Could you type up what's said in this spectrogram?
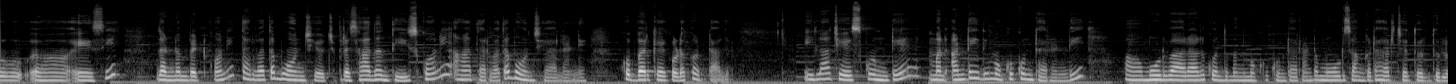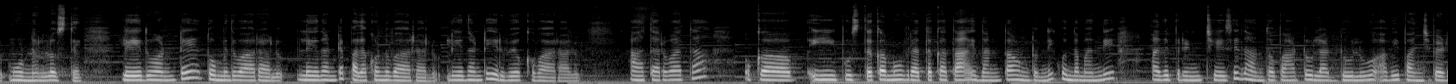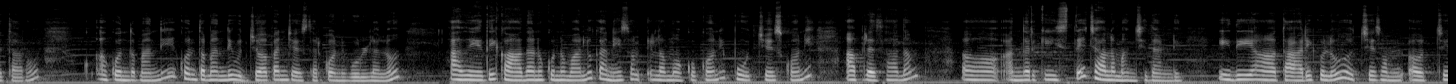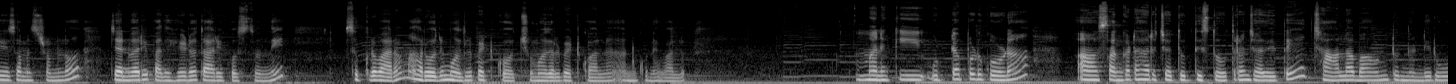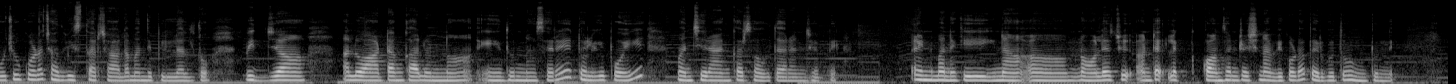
వేసి దండం పెట్టుకొని తర్వాత భోజనం చేయొచ్చు. ప్రసాదం తీసుకొని ఆ తర్వాత భోజనం చేయాలండి. కొబ్బరికాయ కూడా కొట్టాలి. ఇలా చేసుకుంటే మన అంటే ఇది మొక్కుకుంటారండి. మూడు వారాలు కొంతమంది మొక్కుకుంటారు. అంటే మూడు సంకటహార చతుర్థులు మూడు నెలలు వస్తాయి. లేదు అంటే తొమ్మిది వారాలు లేదంటే పదకొండు వారాలు లేదంటే ఇరవై ఒక్క వారాలు. ఆ తర్వాత ఒక ఈ పుస్తకము వ్రతకథ ఇదంతా ఉంటుంది. కొంతమంది అది ప్రింట్ చేసి దాంతోపాటు లడ్డూలు అవి పంచి పెడతారు. కొంతమంది కొంతమంది ఉద్యోగం చేస్తారు కొన్ని గుళ్ళలో. అదేది కాదనుకున్న వాళ్ళు కనీసం ఇలా మొక్కుకొని పూజ చేసుకొని ఆ ప్రసాదం అందరికీ ఇస్తే చాలా మంచిదండి. ఇది ఆ తారీఖులు వచ్చే సం వచ్చే సంవత్సరంలో జనవరి పదిహేడో తారీఖు వస్తుంది. శుక్రవారం ఆ రోజు మొదలు పెట్టుకోవచ్చు మొదలు పెట్టుకోవాలి అనుకునే వాళ్ళు. మనకి ఉట్టప్పుడు కూడా ఆ సంకటహర చతుర్థి స్తోత్రం చదివితే చాలా బాగుంటుందండి. రోజు కూడా చదివిస్తారు చాలామంది పిల్లలతో. విద్యలో ఆటంకాలున్నా ఏదున్నా సరే తొలగిపోయి మంచి ర్యాంకర్స్ అవుతారని చెప్పి. అండ్ మనకి నా నాలెడ్జ్ అంటే లైక్ కాన్సన్ట్రేషన్ అవి కూడా పెరుగుతూ ఉంటుంది.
